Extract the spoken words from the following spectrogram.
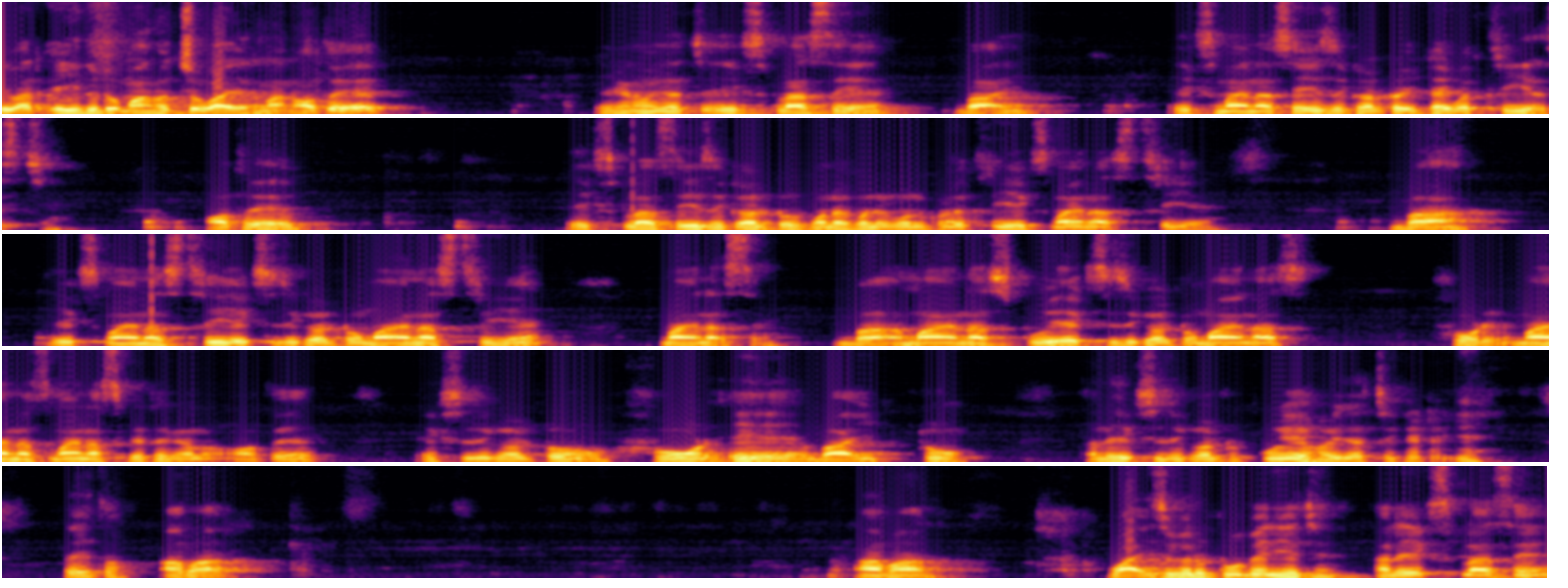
এবার এই দুটো মান হচ্ছে ওয়াই এর মান। অতএব এখানে হয়ে যাচ্ছে x plus a by x minus a is equal to এটা একবার থ্রি এসছে। অতএব x plus a is equal to কোনাকুনি গুণ করলে three x minus three a বা x minus three x is equal to minus three a minus a বা minus two x is equal to minus four a minus minus কেটে গেল। অতএব x is equal to four a by two তাহলে x is equal to two a হয়ে যাচ্ছে কেটে গিয়ে। তাই তো? আবার আবার ওয়াই ইজ ইকাল টু বেরিয়েছে, তাহলে এক্স প্লাস এ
